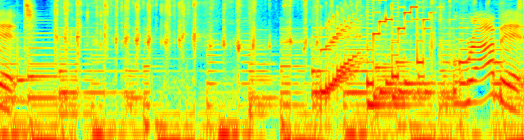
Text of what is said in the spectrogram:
rabbit. Rabbit.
